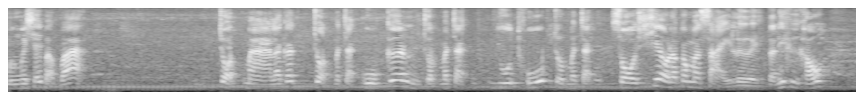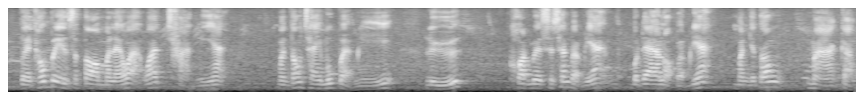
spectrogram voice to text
มึงไม่ใช่แบบว่า จดมาแล้วก็จดมาจาก Google จดมาจาก YouTube จดมาจากโซเชียลแล้วก็มาใส่เลย แต่นี่คือเขาเหมือนเขาเบรนสตอมมาแล้วอะว่าฉากนี้มันต้องใช้มุกแบบนี้ หรือ conversation แบบเนี้ยบท dialog แบบเนี้ยมันจะต้องมากับ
